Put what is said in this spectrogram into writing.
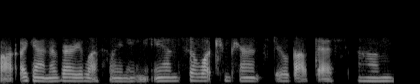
are, again, are very left leaning. And so, what can parents do about this? Um,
